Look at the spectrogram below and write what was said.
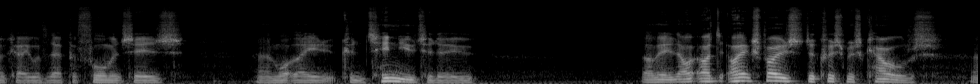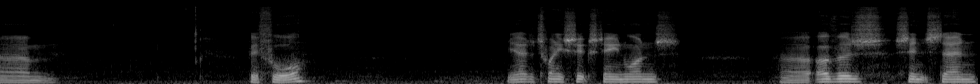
Okay, with their performances and what they continue to do. I mean, I, I, I exposed the Christmas carols um, before. Yeah, the 2016 ones. Uh, others since then.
